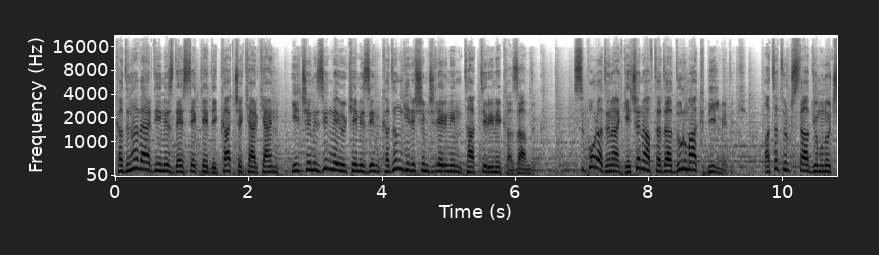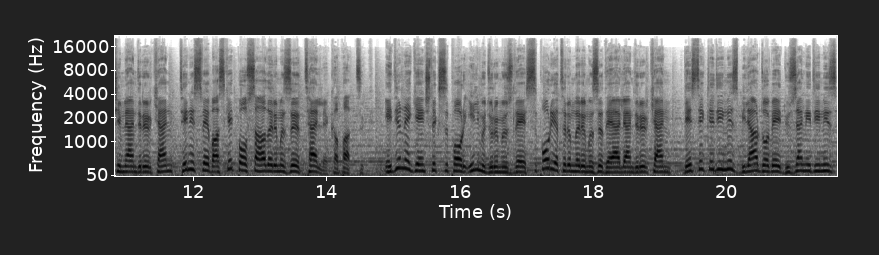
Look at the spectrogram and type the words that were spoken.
Kadına verdiğimiz destekle dikkat çekerken ilçemizin ve ülkemizin kadın girişimcilerinin takdirini kazandık. Spor adına geçen haftada durmak bilmedik. Atatürk Stadyumunu çimlendirirken tenis ve basketbol sahalarımızı telle kapattık. Edirne Gençlik Spor İl Müdürümüzle spor yatırımlarımızı değerlendirirken desteklediğimiz bilardo ve düzenlediğimiz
